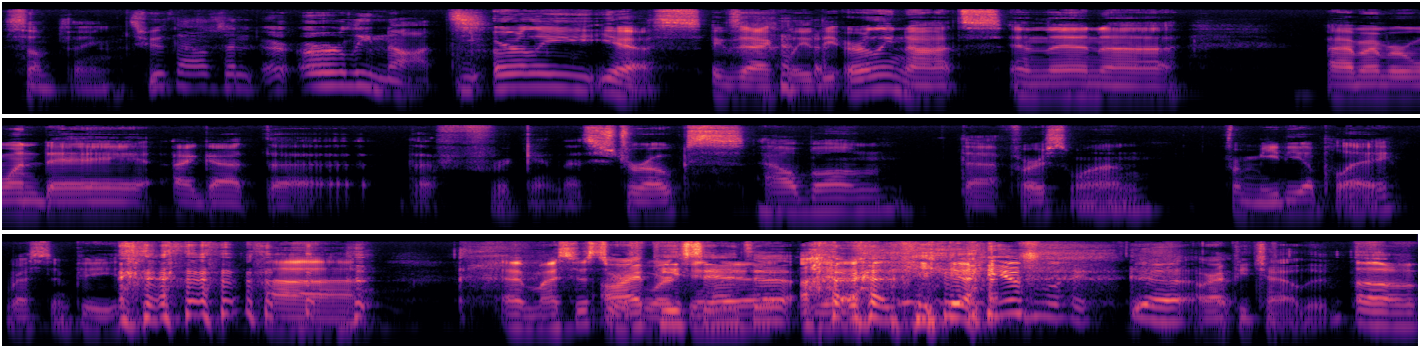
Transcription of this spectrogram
something 2000 er, early knots. the early yes exactly the early knots and then uh i remember one day i got the the freaking that strokes album that first one from media play rest in peace uh and my sister was working Santa. there. R.I.P. yeah. yeah. R.I.P. Childhood. Uh,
